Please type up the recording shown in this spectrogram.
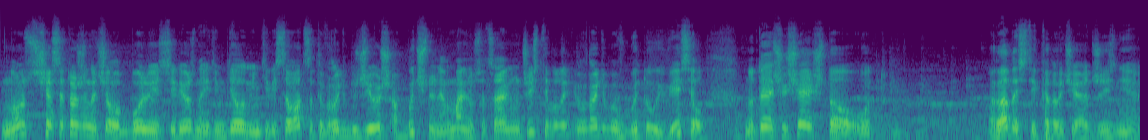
Но сейчас я тоже начал более серьезно этим делом интересоваться. Ты вроде бы живешь обычную, нормальную социальную жизнь, ты вроде бы в быту и весел, но ты ощущаешь, что вот радости, короче, от жизни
